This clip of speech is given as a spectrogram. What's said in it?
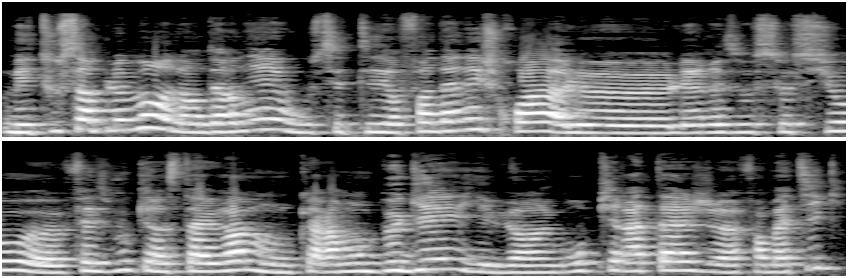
mais tout simplement l'an dernier, ou c'était en fin d'année je crois, les réseaux sociaux euh, Facebook et Instagram ont carrément bugué, il y a eu un gros piratage informatique,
